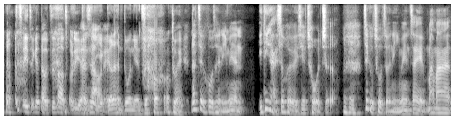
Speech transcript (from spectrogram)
所以这个投资报酬率可是很好嘞。也隔了很多年之后，对，那这个过程里面一定还是会有一些挫折。嗯这个挫折里面，在妈妈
